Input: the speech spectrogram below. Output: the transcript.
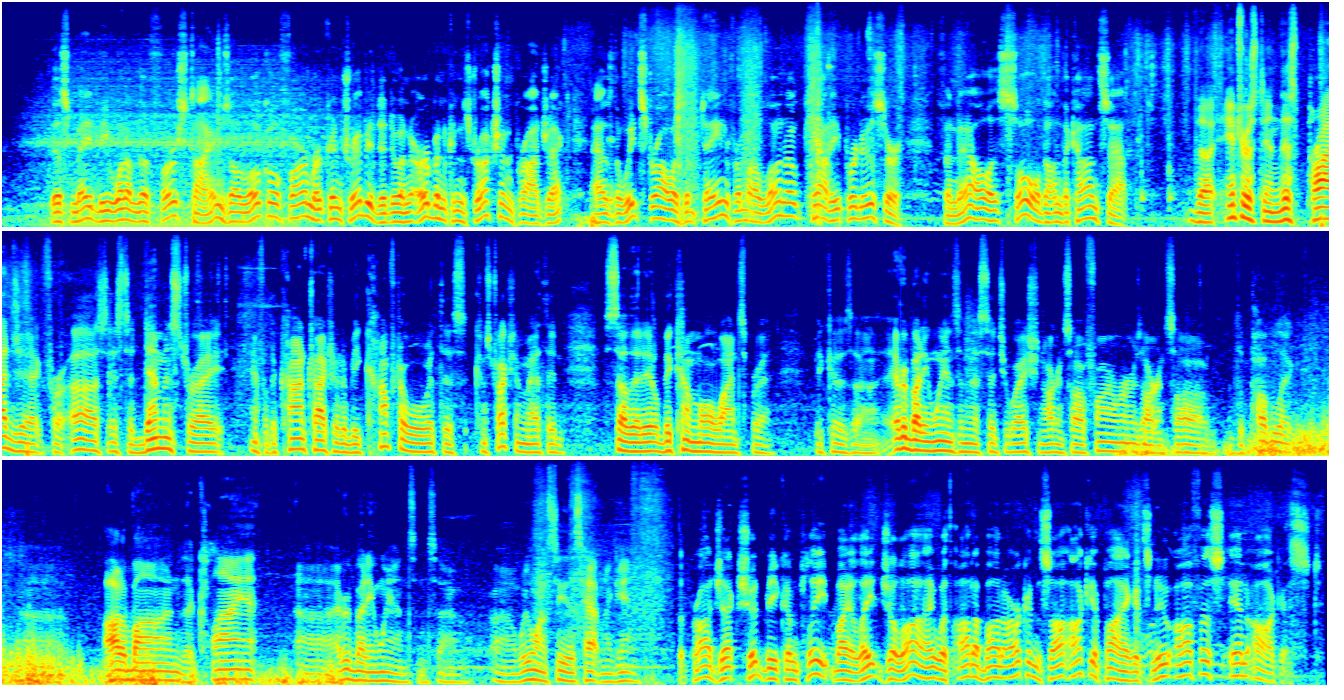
This may be one of the first times a local farmer contributed to an urban construction project as the wheat straw was obtained from a Lonoke County producer. Fennell is sold on the concept. The interest in this project for us is to demonstrate and for the contractor to be comfortable with this construction method so that it'll become more widespread because uh, everybody wins in this situation. Arkansas farmers, Arkansas, the public, uh, Audubon, the client, uh, everybody wins. And so uh, we want to see this happen again. The project should be complete by late July with Audubon, Arkansas occupying its new office in August.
